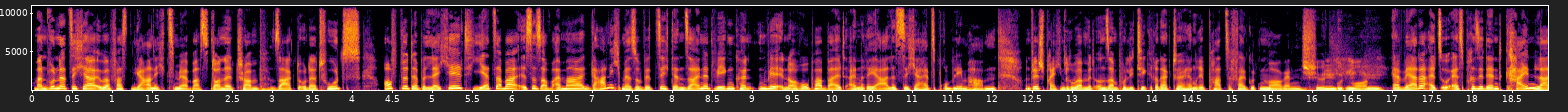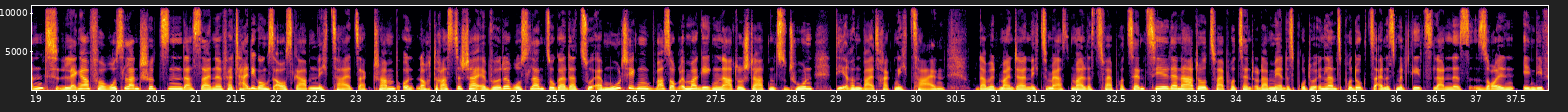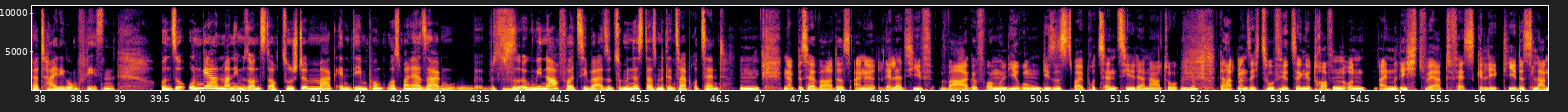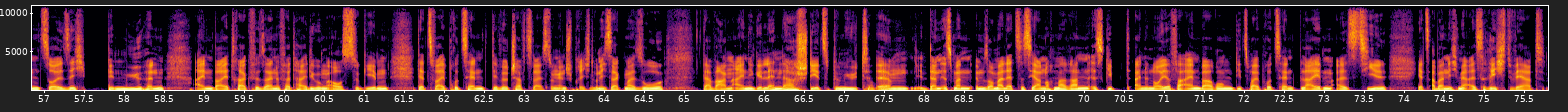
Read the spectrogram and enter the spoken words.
Man wundert sich ja über fast gar nichts mehr, was Donald Trump sagt oder tut. Oft wird er belächelt, jetzt aber ist es auf einmal gar nicht mehr so witzig, denn seinetwegen könnten wir in Europa bald ein reales Sicherheitsproblem haben. Und wir sprechen darüber mit unserem Politikredakteur Henry Parzefall. Guten Morgen. Schönen guten Morgen. Er werde als US-Präsident kein Land länger vor Russland schützen, das seine Verteidigungsausgaben nicht zahlt, sagt Trump. Und noch drastischer, er würde Russland sogar dazu ermutigen, was auch immer gegen NATO-Staaten zu tun, die ihren Beitrag nicht zahlen. Und damit meint er nicht zum ersten Mal das 2-Prozent-Ziel der NATO. 2 Prozent oder mehr des Bruttoinlandsprodukts eines Mitgliedslandes sollen in die Verteidigung fließen. Und so ungern man ihm sonst auch zustimmen mag, in dem Punkt muss man ja sagen, es ist irgendwie nachvollziehbar. Also zumindest das mit den zwei Prozent. Hm. Na, bisher war das eine relativ vage Formulierung, dieses zwei Prozent Ziel der NATO. Mhm. Da hat man sich 2014 getroffen und einen Richtwert festgelegt. Jedes Land soll sich bemühen, einen Beitrag für seine Verteidigung auszugeben, der zwei Prozent der Wirtschaftsleistung entspricht. Und ich sag mal so, da waren einige Länder stets bemüht. Okay. Ähm, dann ist man im Sommer letztes Jahr nochmal ran. Es gibt eine neue Vereinbarung, die zwei Prozent bleiben als Ziel, jetzt aber nicht mehr als Richtwert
